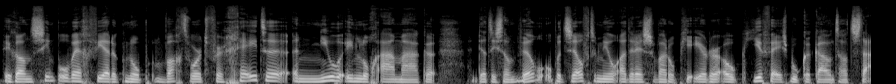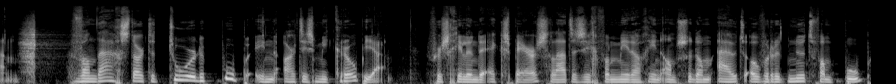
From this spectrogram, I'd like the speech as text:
Je kan simpelweg via de knop wachtwoord vergeten een nieuwe inlog aanmaken. Dat is dan wel op hetzelfde mailadres waarop je eerder ook je Facebook-account had staan. Vandaag start de Tour de Poep in Artis Micropia. Verschillende experts laten zich vanmiddag in Amsterdam uit over het nut van poep,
